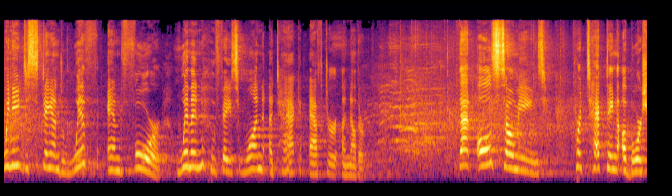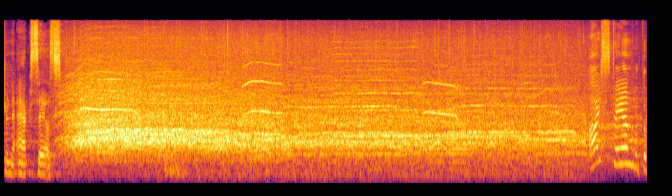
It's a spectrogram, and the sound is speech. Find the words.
we need to stand with and for women who face one attack after another. That also means protecting abortion access. I stand with the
